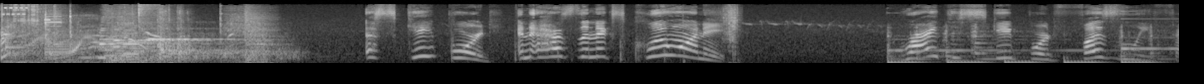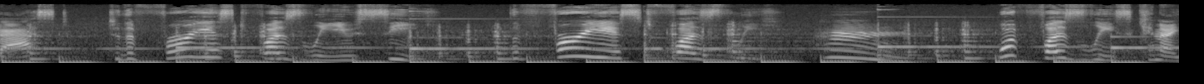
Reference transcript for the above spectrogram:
A skateboard, and it has the next clue on it. Ride the skateboard fuzzily fast to the furriest fuzzly you see. The furriest fuzzly. Hmm. What fuzzlies can I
